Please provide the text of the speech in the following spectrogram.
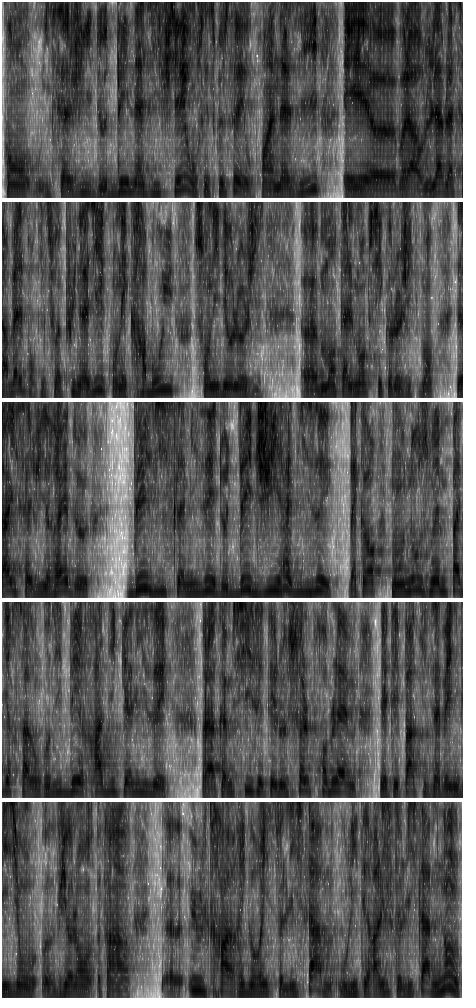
quand il s'agit de dénazifier, on sait ce que c'est. On prend un nazi et euh, voilà, on lui lave la cervelle pour qu'il soit plus nazi et qu'on écrabouille son idéologie. Euh, mentalement, psychologiquement. Là, il s'agirait de désislamiser, de dédjihadiser, d'accord? Mais on n'ose même pas dire ça, donc on dit déradicaliser. Voilà, comme si c'était le seul problème, n'était pas qu'ils avaient une vision euh, violente, enfin euh, ultra rigoriste de l'islam ou littéraliste de l'islam. Non,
